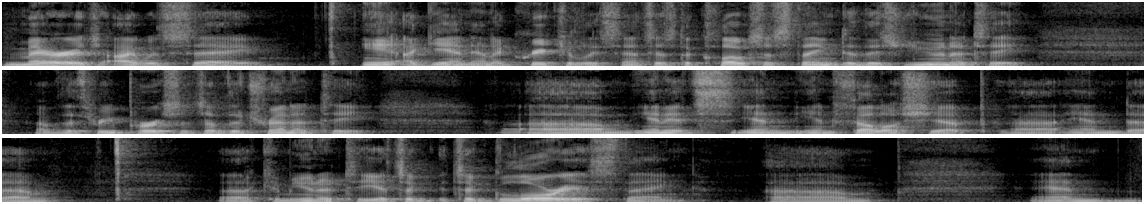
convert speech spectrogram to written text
marriage, I would say, again, in a creaturely sense, is the closest thing to this unity of the three persons of the Trinity um, in its in in fellowship uh, and um, uh, community. It's a it's a glorious thing. Um, and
